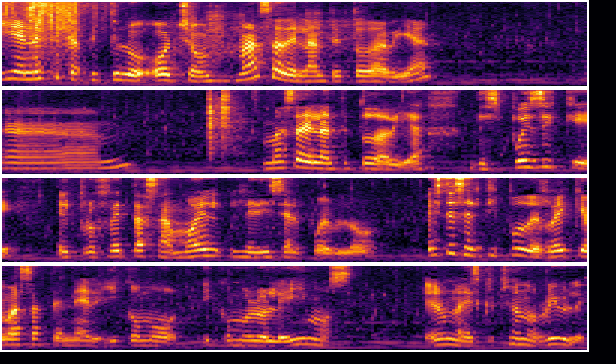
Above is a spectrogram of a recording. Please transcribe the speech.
Y en este capítulo 8, más adelante todavía, más adelante todavía, después de que el profeta Samuel le dice al pueblo, este es el tipo de rey que vas a tener, y como, y como lo leímos, era una descripción horrible,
